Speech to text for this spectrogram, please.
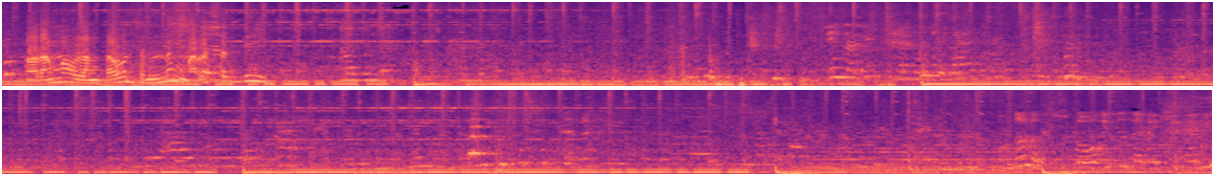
Orang mah ulang tahun seneng malah sedih. Oh bunda. Itu dari. Dari.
